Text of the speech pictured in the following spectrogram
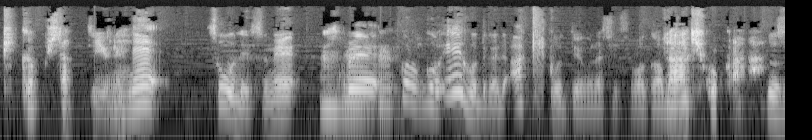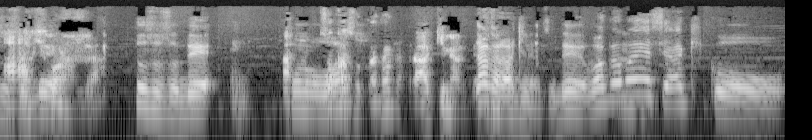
ピックアップしたっていうね。ね。そうですね。うんこれ、うんこれ、これ英語って書いて、アキコって読むらしいです、若あ、者。秋子か。そうそうそうあ、秋子なんだ。そうそうそう。で、あ、このそっかそっか、だから秋なんだよね、だから秋なんですよ。で、若林明子、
